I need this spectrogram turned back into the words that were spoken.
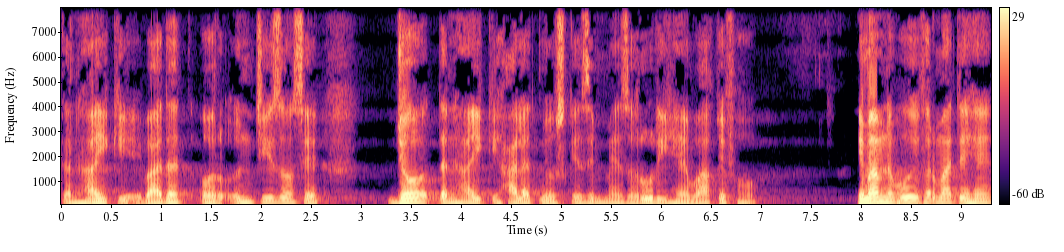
تنہائی کی عبادت اور ان چیزوں سے جو تنہائی کی حالت میں اس کے ذمے ضروری ہیں، واقف ہو۔ امام نبوی فرماتے ہیں،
